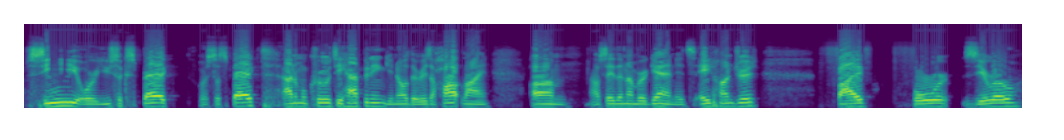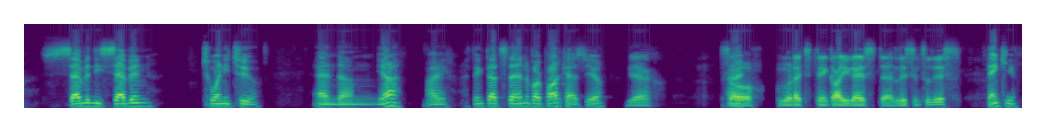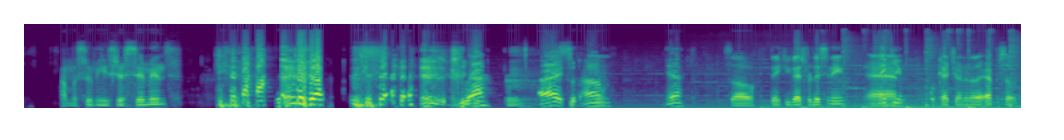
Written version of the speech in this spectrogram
see or you suspect or suspect animal cruelty happening, you know, there is a hotline. Um, I'll say the number again. It's 800 540 7722. And um, yeah, I, I think that's the end of our podcast, Joe. Yeah. All right. So we would like to thank all you guys that listen to this. Thank you. I'm assuming it's just Simmons. yeah. All right. So, Um. Yeah. so thank you guys for listeing, Thank and you. we'll catch you on another episode.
